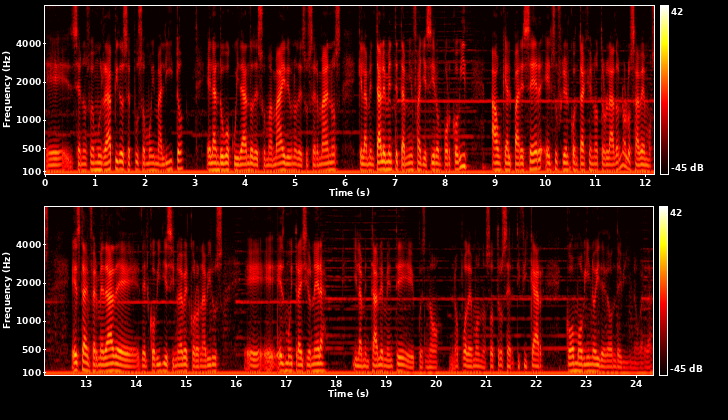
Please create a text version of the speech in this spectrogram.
eh, se nos fue muy rápido, se puso muy malito. Él anduvo cuidando de su mamá y de uno de sus hermanos, que lamentablemente también fallecieron por COVID, aunque al parecer él sufrió el contagio en otro lado, no lo sabemos esta enfermedad del COVID-19, el coronavirus, eh, es muy traicionera y lamentablemente pues no, no podemos nosotros certificar cómo vino y de dónde vino, ¿verdad?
